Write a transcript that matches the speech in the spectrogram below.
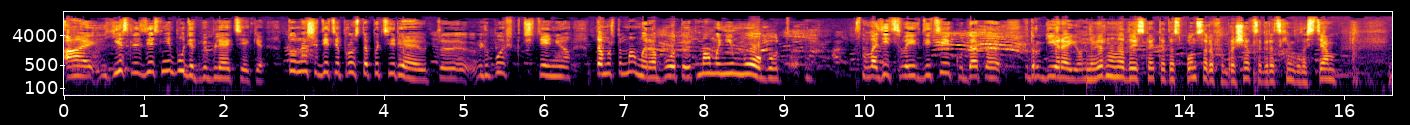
А если здесь не будет библиотеки, то наши дети просто потеряют э, любовь к чтению, потому что мамы работают, мамы не могут возить своих детей куда-то в другие районы. Наверное, надо искать тогда спонсоров, обращаться к городским властям, э,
